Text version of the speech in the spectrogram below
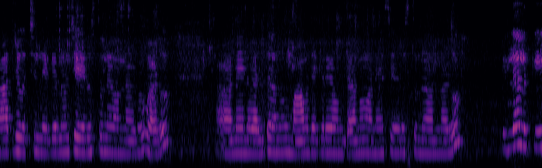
రాత్రి వచ్చిన దగ్గర నుంచి ఏడుస్తూనే ఉన్నాడు వాడు. నేను వెళ్తాను మామ దగ్గరే ఉంటాను అనేసి ఏడుస్తూనే ఉన్నాడు. పిల్లలకి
